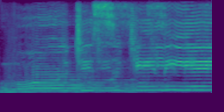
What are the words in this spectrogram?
وہ جس کے لیے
